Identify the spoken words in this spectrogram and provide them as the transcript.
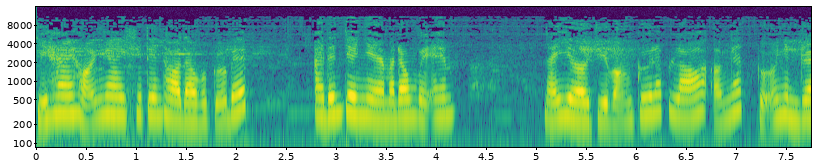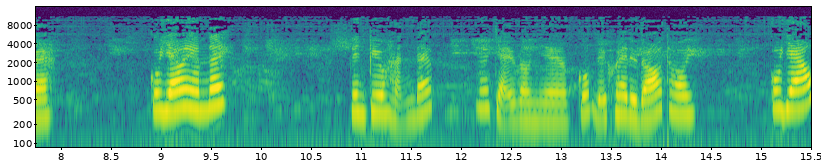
Chị hai hỏi ngay khi tiên thò đầu vào cửa bếp. Ai đến chơi nhà mà đông vậy em? Nãy giờ chị vẫn cứ lấp ló ở ngách cửa nhìn ra. Cô giáo em đấy. Tiên kêu hạnh đáp, nó chạy vào nhà cốt để khoe điều đó thôi. Cô giáo?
